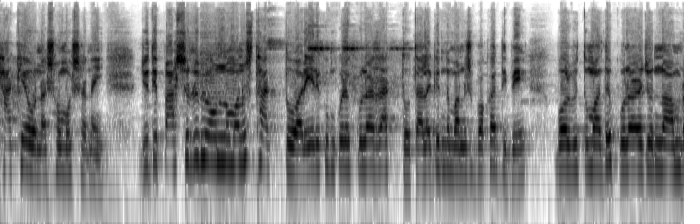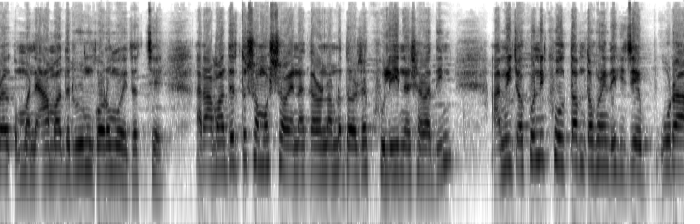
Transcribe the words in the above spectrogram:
থাকেও না, সমস্যা নাই। যদি পাশের রুমে অন্য মানুষ থাকতো আর এরকম করে কুলার রাখতো, তাহলে কিন্তু মানুষ বকা দিবে। বলবে, তোমাদের কুলারের জন্য আমরা মানে আমাদের রুম গরম হয়ে যাচ্ছে। আর আমাদের তো সমস্যা হয় না, কারণ আমরা দরজা খুলি না সারাদিন। আমি যখনই খুলতাম, তখনই দেখি যে পুরা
